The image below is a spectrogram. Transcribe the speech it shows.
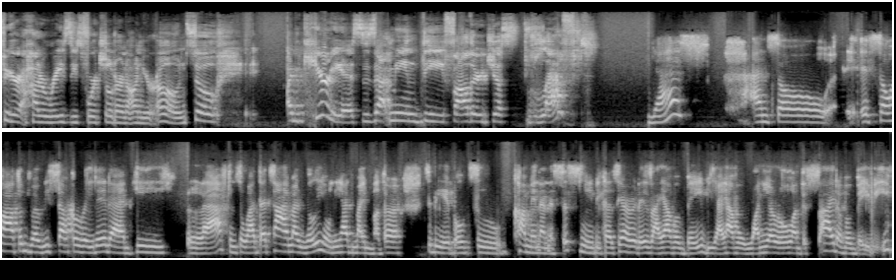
figure out how to raise these four children on your own. So I'm curious, does that mean the father just left? Yes. And so it so happened where we separated and he left. And so at that time, I really only had my mother to be able to come in and assist me because here it is I have a baby. I have a one year old on the side of a baby.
